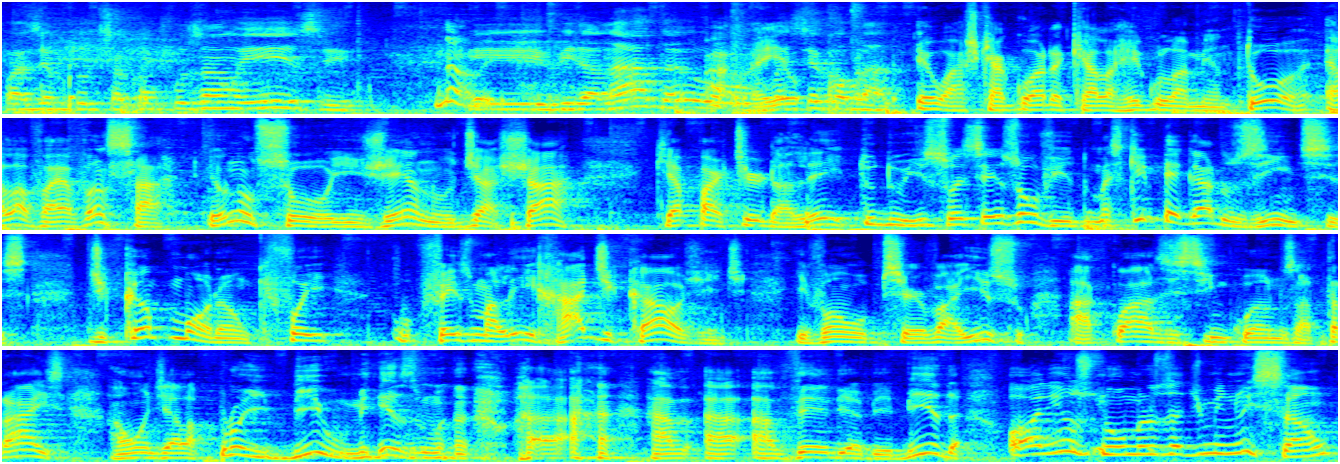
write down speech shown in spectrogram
fazendo toda essa confusão e isso, e, e vira nada, ou Ah, vai eu- ser cobrado? Eu acho que agora que ela regulamentou, ela vai avançar. Eu não sou ingênuo de achar que a partir da lei tudo isso vai ser resolvido. Mas quem pegar os índices de Campo Mourão, que foi fez uma lei radical, gente, e vão observar isso há quase cinco anos atrás, onde ela proibiu mesmo a, a- a- venda e a bebida, olhem os números da diminuição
